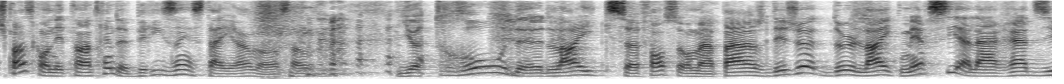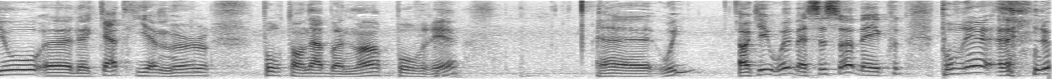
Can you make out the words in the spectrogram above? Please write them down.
Je pense qu'on est en train de briser Instagram ensemble. Il y a trop de likes qui se font sur ma page. Déjà deux likes. Merci à la radio euh, Le quatrième mur pour ton abonnement, pour vrai. Euh, oui. OK, oui, ben c'est ça. Ben écoute, pour vrai, euh, là,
